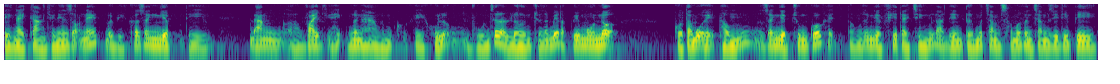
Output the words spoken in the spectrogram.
thì ngày càng trở nên rõ nét bởi vì các doanh nghiệp thì đang ờ, vay hệ ngân hàng với một cái khối lượng vốn rất là lớn chúng ta biết là quy mô nợ của toàn bộ hệ thống doanh nghiệp Trung Quốc hệ thống doanh nghiệp phi tài chính là lên tới 160% GDP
